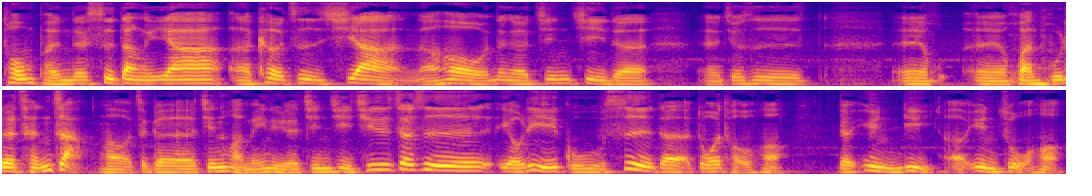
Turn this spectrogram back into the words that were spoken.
通膨的适当的压呃克制下，然后那个经济的呃就是呃呃缓幅的成长哦，这个金华美女的经济，其实这是有利于股市的多头哈。的运力呃运作哈，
